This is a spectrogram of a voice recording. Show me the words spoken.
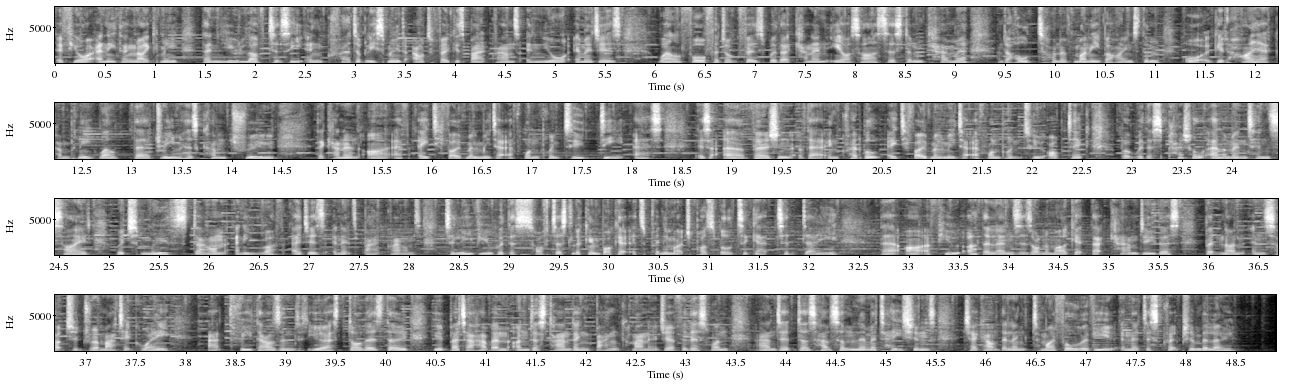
If you're anything like me, then you love to see incredibly smooth out of focus backgrounds in your images. Well, for photographers with a Canon EOS R system camera and a whole ton of money behind them, or a good hire company, well, their dream has come true. The Canon RF 85mm f1.2 DS is a version of their incredible 85mm f1.2 optic, but with a special element inside which smooths down any rough edges in its backgrounds to leave you with the softest looking bokeh it's pretty much possible to get today. There are a few other lenses on the market that can do this, but none in such a dramatic way. At 3000 US dollars though, you'd better have an understanding bank manager for this one, and it does have some limitations. Check out the link to my full review in the description below.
